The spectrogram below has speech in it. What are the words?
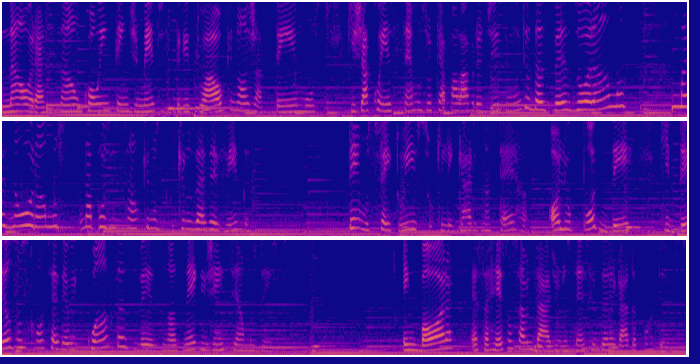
na oração com o entendimento espiritual que nós já temos, que já conhecemos o que a palavra diz. E muitas das vezes oramos, mas não oramos na posição que nos, que nos é devida. Temos feito isso? Que ligares na terra. Olha o poder que Deus nos concedeu e quantas vezes nós negligenciamos isso. Embora essa responsabilidade nos tenha sido delegada por Deus,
